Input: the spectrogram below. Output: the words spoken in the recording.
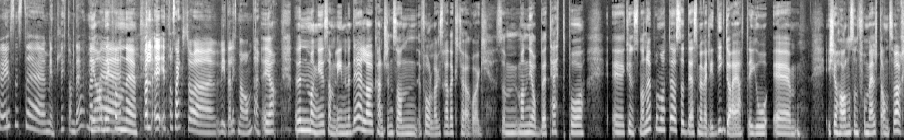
Jeg syns det minte litt om det. Men Ja, det kan, eh, eh, vel, eh, interessant å vite litt mer om det. Ja, men mange sammenligner med det, eller kanskje en sånn forlagsredaktør òg. Som man jobber tett på eh, kunstnerne, på en måte. Altså det som er veldig digg, da, er at det jo eh, ikke har noe sånn formelt ansvar.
